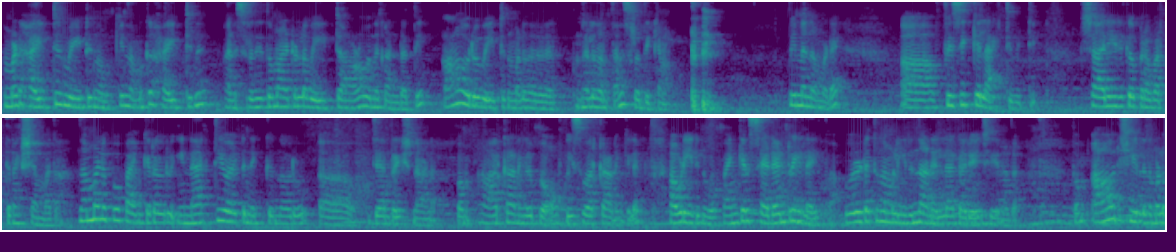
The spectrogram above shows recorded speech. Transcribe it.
നമ്മുടെ ഹൈറ്റും വെയിറ്റും നോക്കി നമുക്ക് ഹൈറ്റിന് അനുസൃതമായിട്ടുള്ള വെയിറ്റ് ആണോ എന്ന് കണ്ടെത്തി ആ ഒരു വെയിറ്റ് നമ്മൾ നിലനിർ നിലനിർത്താൻ ശ്രദ്ധിക്കണം. പിന്നെ നമ്മുടെ ഫിസിക്കൽ ആക്ടിവിറ്റി ശാരീരിക പ്രവർത്തനക്ഷമത. നമ്മളിപ്പോൾ ഭയങ്കര ഒരു ഇനാക്റ്റീവായിട്ട് നിൽക്കുന്ന ഒരു ജനറേഷനാണ് ഇപ്പം ആർക്കാണെങ്കിലും ഇപ്പോൾ ഓഫീസ് വർക്കാണെങ്കിൽ അവിടെ ഇരുന്ന് പോകും. ഭയങ്കര സെഡൻഡറി ലൈഫാണ് ഒരിടത്ത് നമ്മൾ ഇരുന്നാണ് എല്ലാ കാര്യവും ചെയ്യുന്നത്. അപ്പം ആ ഒരു ശീലം നമ്മൾ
